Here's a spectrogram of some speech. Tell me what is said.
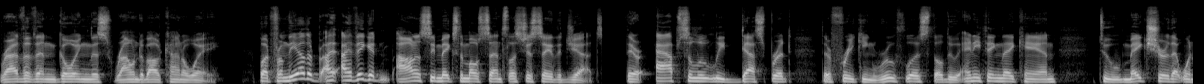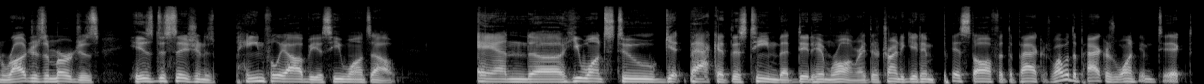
rather than going this roundabout kind of way. But from the other, I, I think it honestly makes the most sense. Let's just say the Jets. They're absolutely desperate. They're freaking ruthless. They'll do anything they can to make sure that when Rodgers emerges, his decision is painfully obvious. He wants out. And uh, he wants to get back at this team that did him wrong, right? They're trying to get him pissed off at the Packers. Why would the Packers want him ticked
